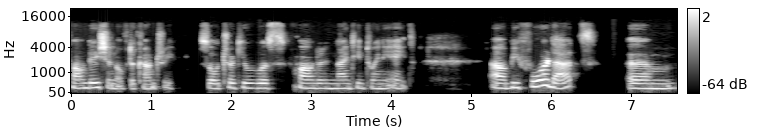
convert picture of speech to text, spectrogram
foundation of the country. So Turkey was founded in 1928. Uh, before that, um,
